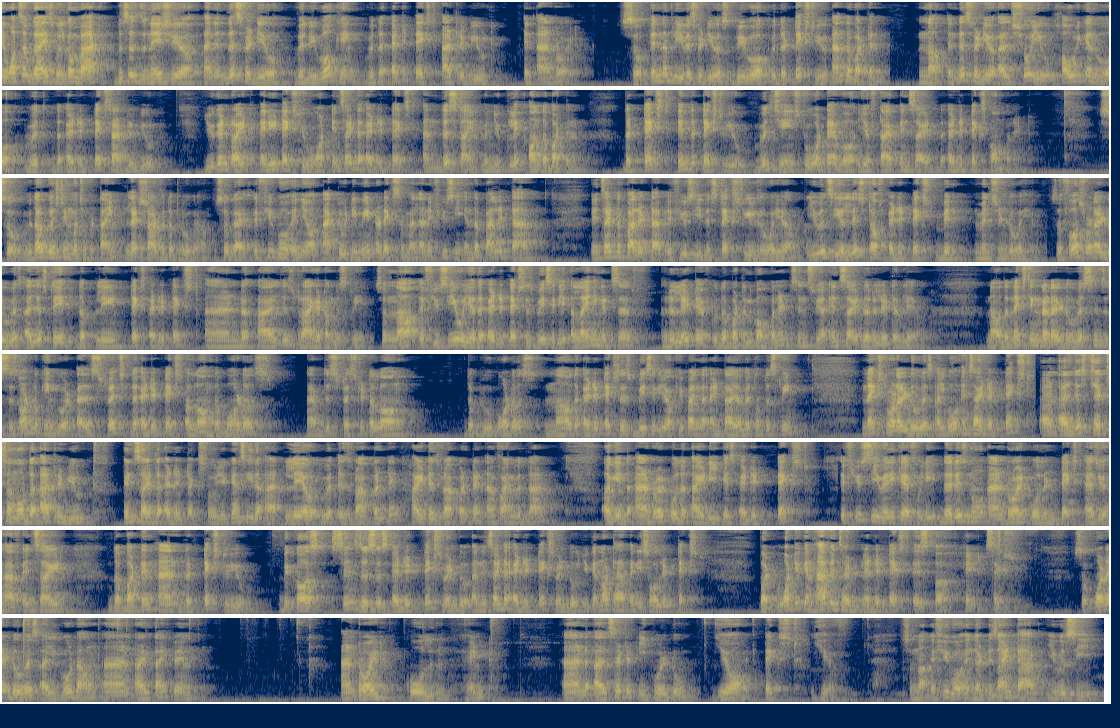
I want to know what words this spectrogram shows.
Hey what's up guys welcome back this is Dinesh here and in this video we'll be working with the edit text attribute in Android. So in the previous videos we worked with the text view and the button. Now in this video I'll show you how we can work with the edit text attribute. You can write any text you want inside the edit text and this time when you click on the button the text in the text view will change to whatever you have typed inside the edit text component. So without wasting much of a time, let's start with the program. So guys, if you go in your activity main.xml and if you see in the palette tab, inside the palette tab, if you see this text fields over here, you will see a list of edit text been mentioned over here. So first what I'll do is I'll just take the plain text edit text and I'll just drag it on the screen. So now if you see over here, the edit text is basically aligning itself relative to the button component since we are inside the relative layout. Now the next thing that I'll do is since this is not looking good, I'll stretch the edit text along the borders. I've just stretched it along the blue borders. Now the edit text is basically occupying the entire width of the screen. Next what I'll do is I'll go inside the text and I'll just check some of the attribute inside the edit text. So you can see the uh, layout width is wrap content, height is wrap content, I'm fine with that. Again the Android colon ID is edit text if you see very carefully, there is no Android colon text as you have inside the button and the text view because since this is edit text window and inside the edit text window, you cannot have any solid text. But what you can have inside edit text is a hint section. So what I'll do is I'll go down and I'll type in Android colon hint and I'll set it equal to your text here. So now if you go in the design tab, you will see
